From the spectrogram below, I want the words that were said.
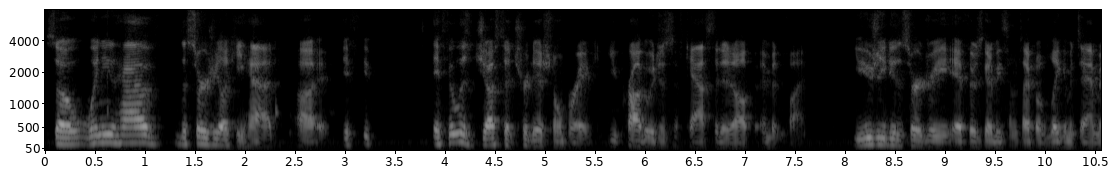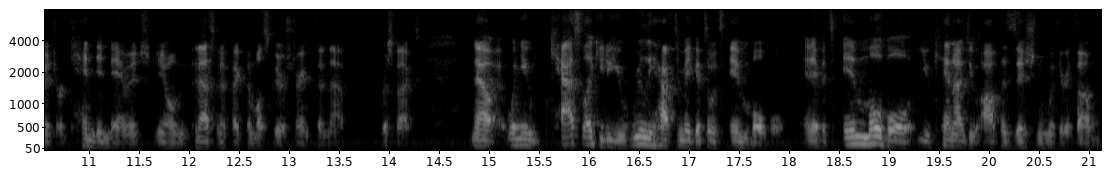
So when you have the surgery like he had, uh, if, if if it was just a traditional break, you probably would just have casted it up and been fine. You usually do the surgery if there's going to be some type of ligament damage or tendon damage, you know, and that's going to affect the muscular strength in that respect. Now, when you cast like you do, you really have to make it so it's immobile. And if it's immobile, you cannot do opposition with your thumb,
